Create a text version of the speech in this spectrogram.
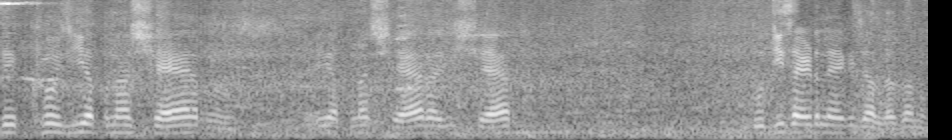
ਦੇਖੋ ਜੀ, ਆਪਣਾ ਸ਼ਹਿਰ। ਇਹ ਆਪਣਾ ਸ਼ਹਿਰ ਆ ਜੀ, ਸ਼ਹਿਰ। ਦੂਜੀ ਸਾਈਡ ਲੈ ਕੇ ਚੱਲਦਾ ਤੁਹਾਨੂੰ।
